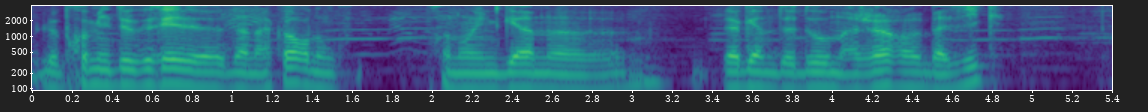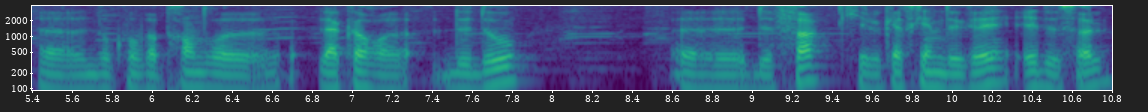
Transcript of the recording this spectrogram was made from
le premier degré euh, d'un accord. Donc prenons une gamme, euh, la gamme de Do majeur euh, basique. Euh, donc on va prendre euh, l'accord euh, de Do, euh, de Fa qui est le quatrième degré, et de Sol,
